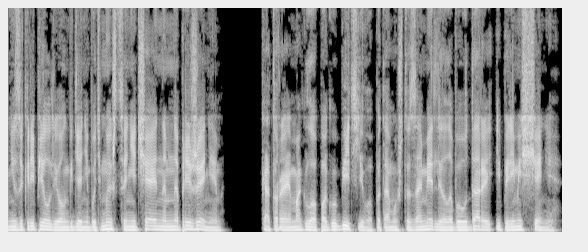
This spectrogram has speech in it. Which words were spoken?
не закрепил ли он где-нибудь мышцы нечаянным напряжением, которое могло погубить его, потому что замедлило бы удары и перемещение.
